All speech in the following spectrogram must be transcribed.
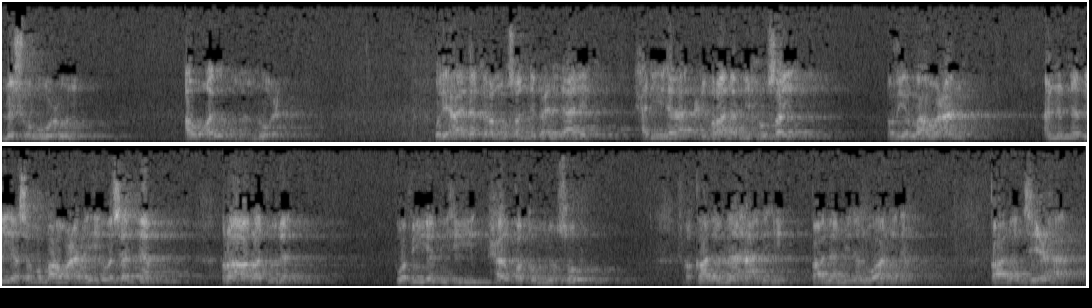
مشروع أو غير ممنوع. ولهذا ذكر المصنف بعد ذلك حديث عمران بن حصين رضي الله عنه أن النبي صلى الله عليه وسلم رأى رجلا وفي يده حلقة من صفر فقال ما هذه؟ قال من الواهنة. قال انزعها.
